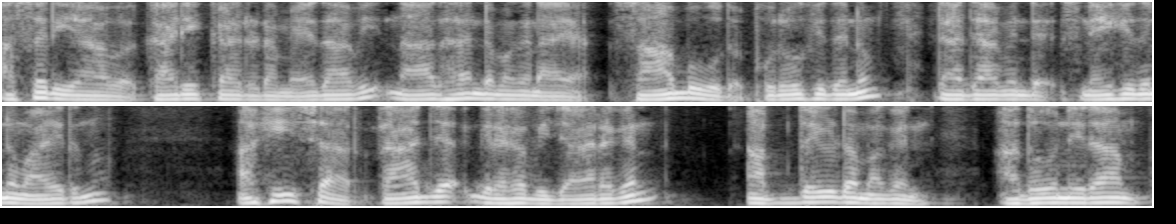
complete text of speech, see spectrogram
അസരിയാവ് കാര്യക്കാരുടെ മേധാവി നാഥാന്റെ മകനായ സാബൂദ് പുരോഹിതനും രാജാവിന്റെ സ്നേഹിതനുമായിരുന്നു. അഹീസാർ രാജഗ്രഹ വിചാരകൻ അബ്ദയുടെ മകൻ അദോനിരാം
